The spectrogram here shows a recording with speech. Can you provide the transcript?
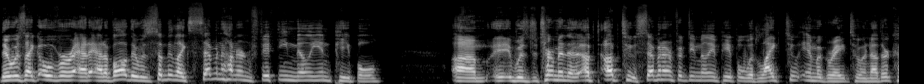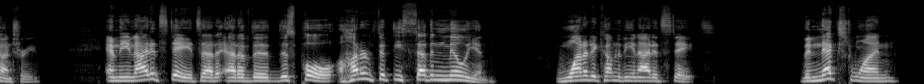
There was like over, out, out of all, there was something like 750 million people. Um, it was determined that up, up to 750 million people would like to immigrate to another country. And the United States, out, out of the, this poll, 157 million wanted to come to the United States. The next one,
